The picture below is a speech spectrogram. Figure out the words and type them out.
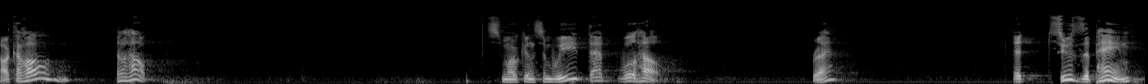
Alcohol, it'll help. Smoking some weed, that will help. Right? It soothes the pain.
